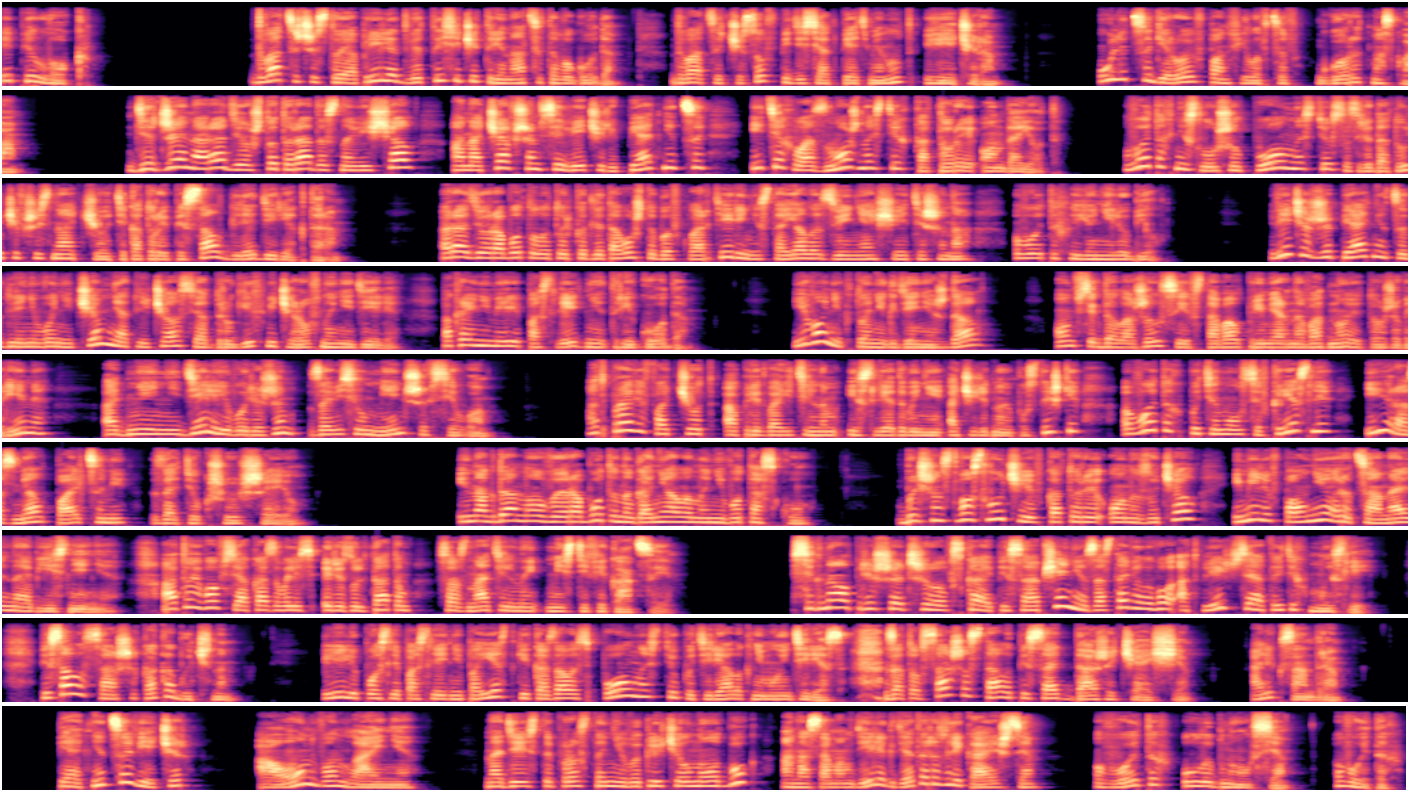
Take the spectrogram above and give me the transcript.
Эпилог. 26 апреля 2013 года. 20 часов 55 минут вечера. Улица Героев-Панфиловцев, город Москва. Диджей на радио что-то радостно вещал о начавшемся вечере пятницы и тех возможностях, которые он дает. Войтах не слушал полностью, сосредоточившись на отчете, который писал для директора. Радио работало только для того, чтобы в квартире не стояла звенящая тишина. Войтах ее не любил. Вечер же пятницы для него ничем не отличался от других вечеров на неделе, по крайней мере, последние три года. Его никто нигде не ждал, он всегда ложился и вставал примерно в одно и то же время, а дней недели его режим зависел меньше всего. Отправив отчет о предварительном исследовании очередной пустышки, Войтах потянулся в кресле и размял пальцами затекшую шею. Иногда новая работа нагоняла на него тоску – Большинство случаев, которые он изучал, имели вполне рациональное объяснение, а то и вовсе оказывались результатом сознательной мистификации. Сигнал пришедшего в скайпе сообщения заставил его отвлечься от этих мыслей. Писала Саша, как обычно. Лили после последней поездки, казалось, полностью потеряла к нему интерес. Зато Саша стала писать даже чаще. Александра. Пятница вечер, а он в онлайне. Надеюсь, ты просто не выключил ноутбук, а на самом деле где-то развлекаешься». Войтах улыбнулся. Войтах.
